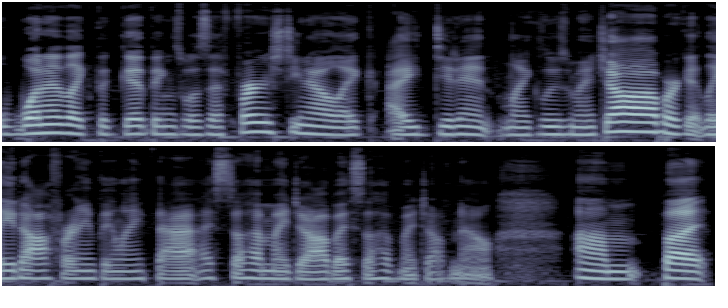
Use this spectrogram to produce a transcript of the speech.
one of like the good things was at first you know like i didn't like lose my job or get laid off or anything like that. I still have my job. I still have my job now. Um, but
